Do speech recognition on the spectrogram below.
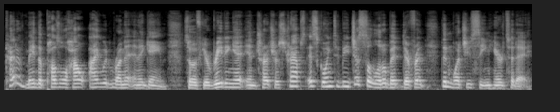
kind of made the puzzle how I would run it in a game. So if you're reading it in Treacherous Traps, it's going to be just a little bit different than what you've seen here today.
